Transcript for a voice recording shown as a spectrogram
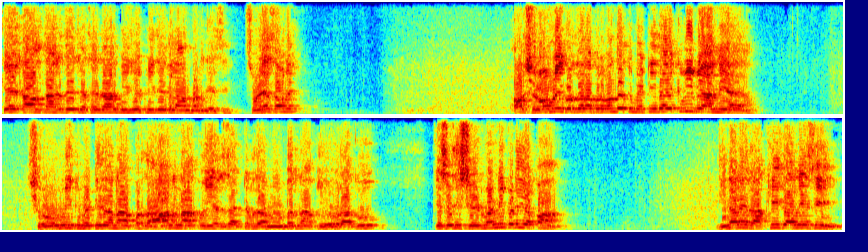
ਕਿ ਅਕਾਲ ਤਖਤ ਦੇ ਜਥੇਦਾਰ ਬੀਜੇਪੀ ਦੇ ਗੁਲਾਮ ਬਣ ਗਏ ਸੀ। ਸੁਣਿਆ ਸਭ ਨੇ? ਔਰ ਸ਼੍ਰੋਮਣੀ ਗੁਰਦੁਆਰਾ ਪ੍ਰਬੰਧਕ ਕਮੇਟੀ ਦਾ ਇੱਕ ਵੀ ਬਿਆਨ ਨਹੀਂ ਆਇਆ। ਸ਼੍ਰੋਮਣੀ ਕਮੇਟੀ ਦਾ ਨਾ ਪ੍ਰਧਾਨ, ਨਾ ਕੋਈ ਐਗਜ਼ੈਕਟਿਵ ਦਾ ਮੈਂਬਰ, ਨਾ ਕੋਈ ਹੋਰ ਆਗੂ, ਕਿਸੇ ਦੀ ਸਟੇਟਮੈਂਟ ਨਹੀਂ ਪੜ੍ਹੀ ਆਪਾਂ। ਜਿਨ੍ਹਾਂ ਨੇ ਰਾਖੀ ਕਰਨੀ ਸੀ,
